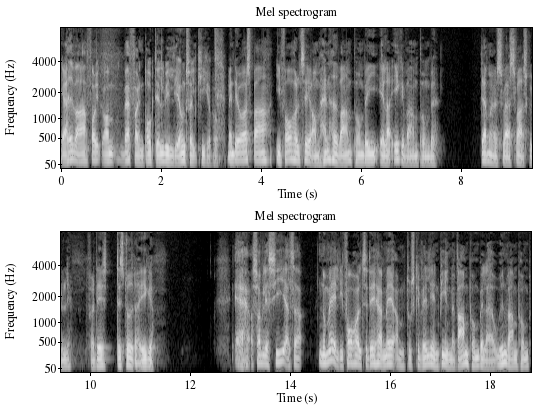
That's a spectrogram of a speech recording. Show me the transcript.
ja. advare folk om, hvad for en brugt elbil de eventuelt kigger på. Men det er jo også bare i forhold til, om han havde varmepumpe i, eller ikke varmepumpe. Der må jeg være svar skyldig, for det, det stod der ikke. Ja, og så vil jeg sige, altså normalt i forhold til det her med, om du skal vælge en bil med varmepumpe eller uden varmepumpe,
